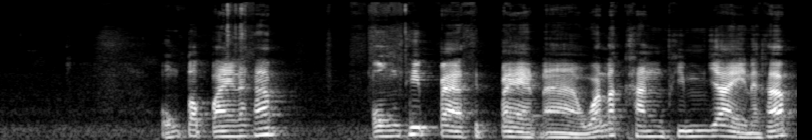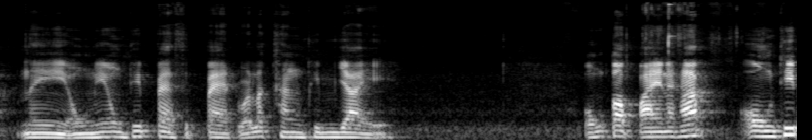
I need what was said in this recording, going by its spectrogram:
87 องค์ต่อไปนะครับ องค์ที่ 88 อ่า วัดระฆังพิมพ์ใหญ่นะครับ นี่องค์นี้องค์ที่ 88 วัดระฆังพิมพ์ใหญ่ องค์ต่อไปนะครับ องค์ที่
